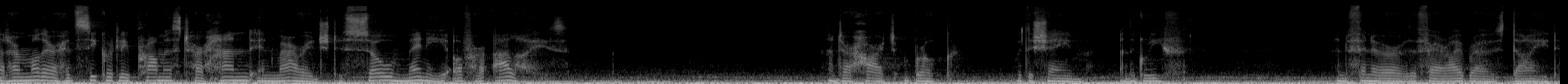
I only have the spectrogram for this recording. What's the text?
that her mother had secretly promised her hand in marriage to so many of her allies. And her heart broke with the shame and the grief. And Finiver of the Fair Eyebrows died.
